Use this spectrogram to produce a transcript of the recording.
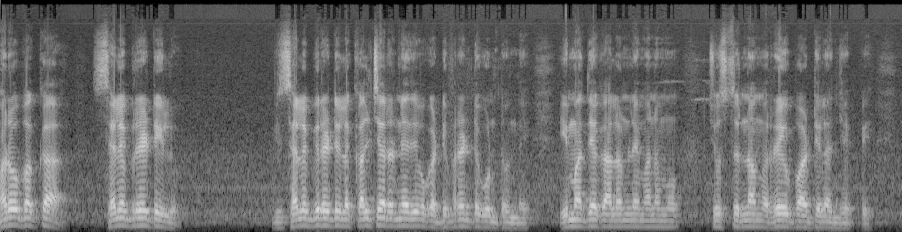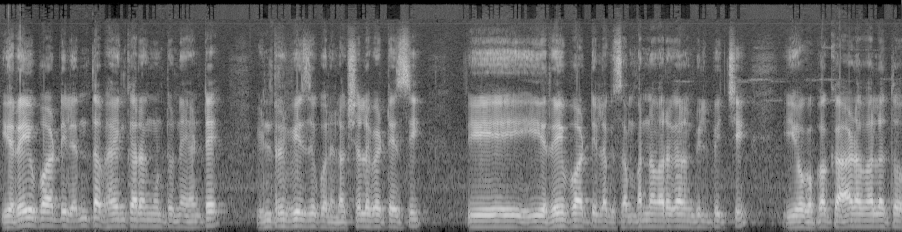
మరోపక్క సెలబ్రిటీలు ఈ సెలబ్రిటీల కల్చర్ అనేది ఒక డిఫరెంట్గా ఉంటుంది. ఈ మధ్య కాలంలో మనము చూస్తున్నాం రేవ్ పార్టీలు అని చెప్పి. ఈ రేవ్ పార్టీలు ఎంత భయంకరంగా ఉంటున్నాయంటే ఇంటర్ ఫీజు కొన్ని లక్షలు పెట్టేసి ఈ ఈ రేవ్ పార్టీలకు సంపన్న వర్గాలను పిలిపించి ఈ ఒక పక్క ఆడవాళ్ళతో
